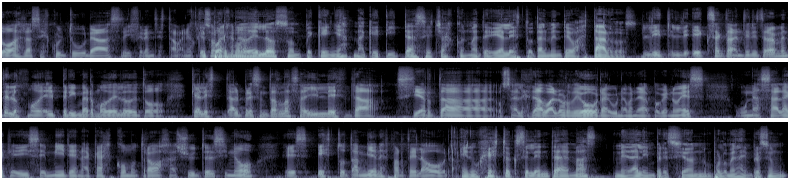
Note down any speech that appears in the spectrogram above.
todas las esculturas de diferentes tamaños. Que por modelos son pequeñas maquetitas hechas con materiales totalmente bastardos. exactamente, literalmente los el primer modelo de todo. Que al, presentarlas ahí les da cierta, o sea, les da valor de obra de alguna manera, porque no es una sala que dice, miren, acá es como trabaja Schütte, sino es esto también es parte de la obra. En un gesto excelente, además, me da la impresión, por lo menos la impresión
